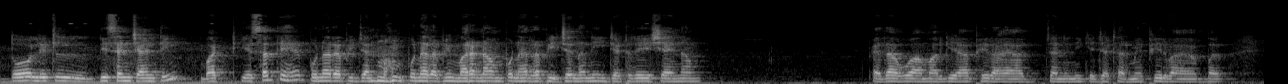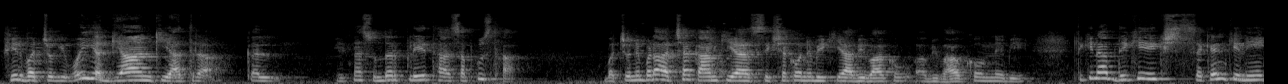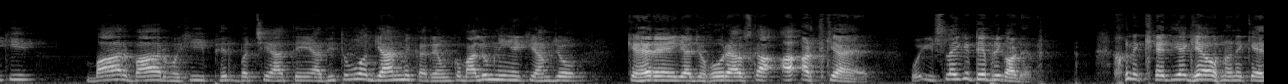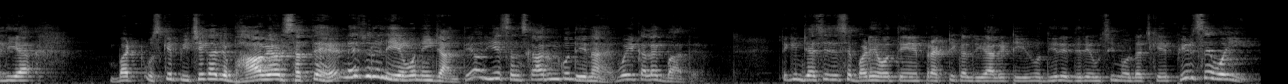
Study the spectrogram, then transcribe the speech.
दो लिटिल डिसएंचेंटिंग बट ये सत्य है, पुनरअपि जन्मम, पुनरअपि मरणम, पुनरअपि जननी, जठरे शयनम। पैदा हुआ, मर गया, फिर आया जननी के जठर में, फिर आया फिर बच्चों की वही अज्ञान की यात्रा। कल इतना सुंदर प्ले था, सब कुछ था। बच्चों ने बड़ा अच्छा काम किया, शिक्षकों ने भी किया, अभिभावकों अभिभावकों ने भी। लेकिन आप देखिए, एक सेकंड के लिए कि बार बार वही फिर बच्चे आते हैं। अभी तो वो अज्ञान में कर रहे हैं। उनको मालूम नहीं है कि हम जो कह रहे हैं या जो हो रहा है, उसका अर्थ क्या है। वो it's like a tape recorder. उन्हें कह दिया गया, उन्होंने कह दिया। बट उसके पीछे का जो भाव है और सत्य है नेचुरली है, वो नहीं जानते और ये संस्कार उनको देना है। वो एक अलग बात है। लेकिन जैसे जैसे बड़े होते हैं प्रैक्टिकल रियलिटी वो धीरे धीरे उसी में उलझ के फिर से वही,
